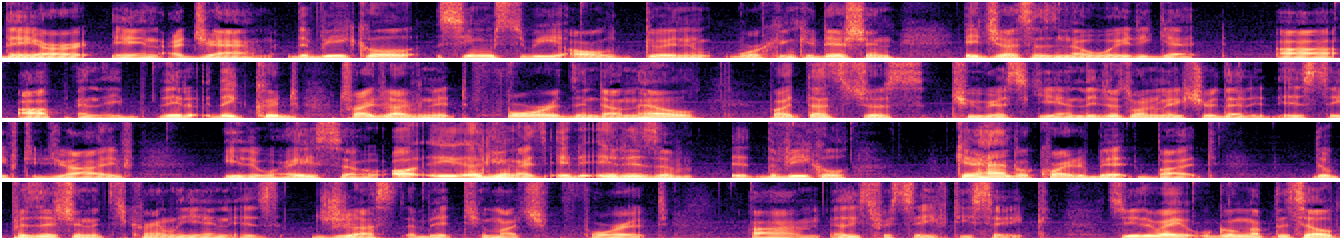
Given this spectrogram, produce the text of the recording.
they are in a jam. The vehicle seems to be all good and working condition. It just has no way to get uh, up, and they, they they could try driving it forwards and down the hill, but that's just too risky, and they just want to make sure that it is safe to drive either way. So uh, again, guys, it, it is a it, the vehicle can handle quite a bit, but the position it's currently in is just a bit too much for it, um, at least for safety's sake. So either way, we're going up this hill.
